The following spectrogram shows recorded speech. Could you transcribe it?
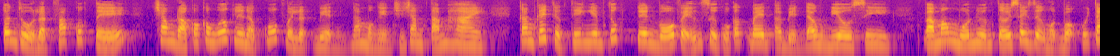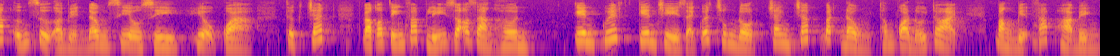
tuân thủ luật pháp quốc tế, trong đó có Công ước Liên Hợp Quốc về luật biển năm 1982, cam kết thực thi nghiêm túc tuyên bố về ứng xử của các bên ở Biển Đông DOC và mong muốn hướng tới xây dựng một bộ quy tắc ứng xử ở Biển Đông COC hiệu quả, thực chất và có tính pháp lý rõ ràng hơn, kiên quyết kiên trì giải quyết xung đột, tranh chấp bất đồng thông qua đối thoại bằng biện pháp hòa bình.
